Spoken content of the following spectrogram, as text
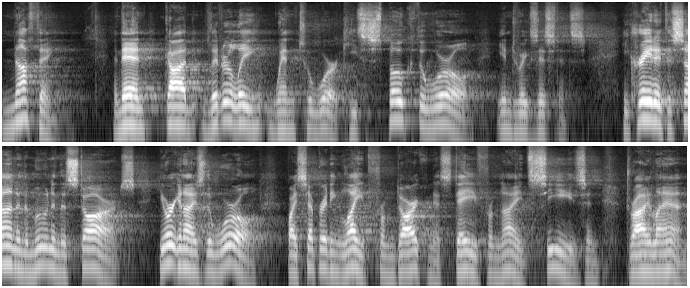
nothing. And then God literally went to work. He spoke the world into existence. He created the sun and the moon and the stars. He organized the world by separating light from darkness, day from night, seas and dry land.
